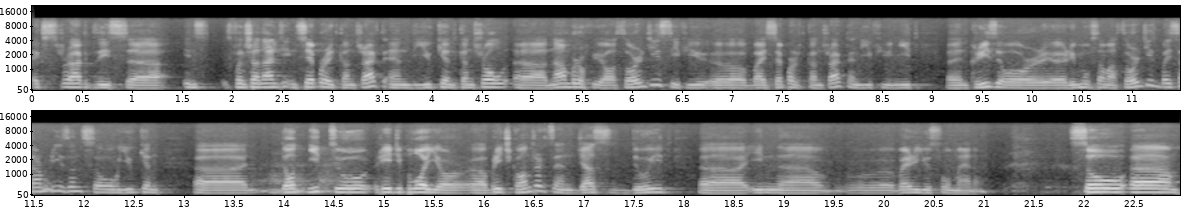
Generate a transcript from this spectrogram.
extract this in functionality in separate contract and you can control number of your authorities if you by separate contract and if you need increase or uh, remove some authorities by some reason so you can uh, don't need to redeploy your uh, bridge contracts and just do it uh, in a very useful manner. So,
